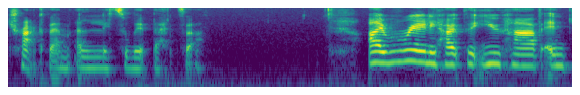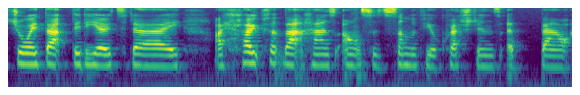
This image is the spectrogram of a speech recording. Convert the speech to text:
track them a little bit better. I really hope that you have enjoyed that video today. I hope that that has answered some of your questions about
